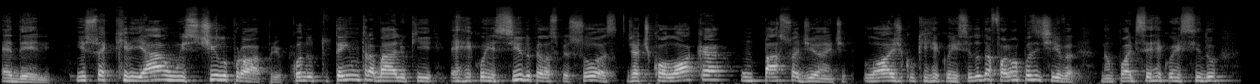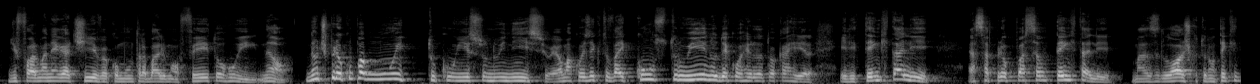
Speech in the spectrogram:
é dele. Isso é criar um estilo próprio. Quando tu tem um trabalho que é reconhecido pelas pessoas, já te coloca um passo adiante. Lógico que reconhecido da forma positiva, não pode ser reconhecido de forma negativa, como um trabalho mal feito ou ruim. Não. Não te preocupa muito com isso no início. É uma coisa que tu vai construir no decorrer da tua carreira. Ele tem que estar tá ali essa preocupação tem que estar tá ali. Mas lógico, tu não tem que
